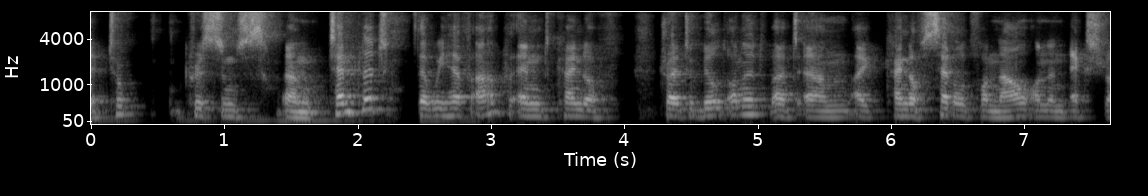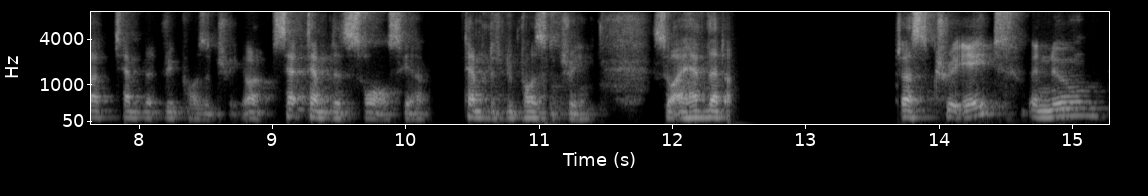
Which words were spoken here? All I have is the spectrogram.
I took Christian's um, template that we have up and kind of tried to build on it, but um, I kind of settled for now on an extra template repository or set template source here, template repository. So I have that just create a new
